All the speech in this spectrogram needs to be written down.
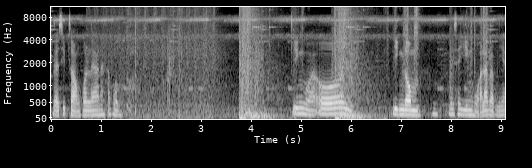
เหลือ 12 คนแล้วนะครับผม ยิงหัว โอ้ย ยิงลม ไม่ใช่ยิงหัวแล้วแบบนี้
